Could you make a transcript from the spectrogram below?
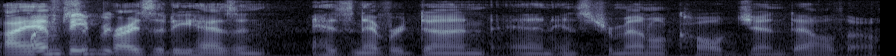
I am favorite- surprised that he hasn't has never done an instrumental called Jendell though.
